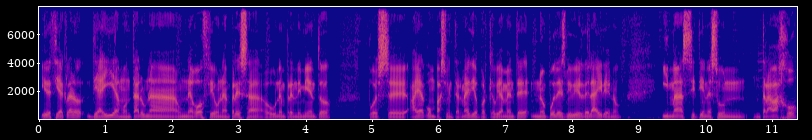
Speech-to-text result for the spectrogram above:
Y decía, claro, de ahí a montar una, un negocio, una empresa o un emprendimiento, pues eh, hay algún paso intermedio, porque obviamente no puedes vivir del aire, ¿no? Y más si tienes un, trabajo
